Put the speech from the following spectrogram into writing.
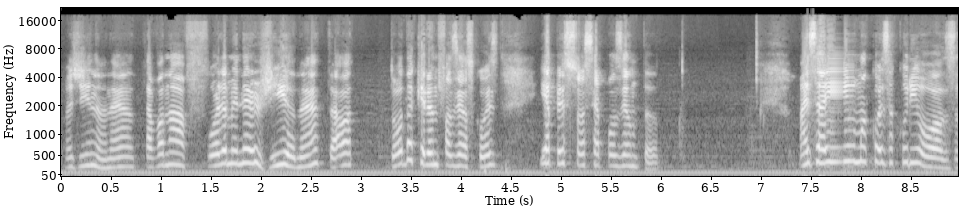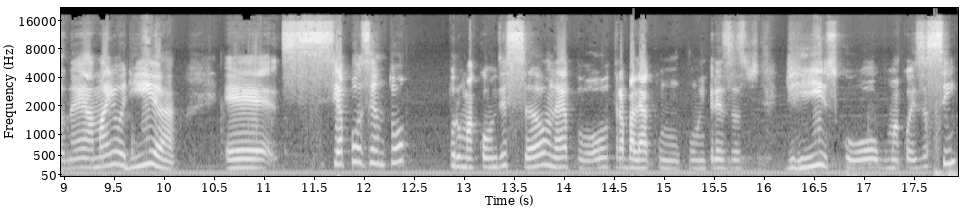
imagina, né? Tava na flor da minha energia, né? Tava toda querendo fazer as coisas e a pessoa se aposentando. Mas aí uma coisa curiosa, né? A maioria é, se aposentou por uma condição, né, ou trabalhar com, com empresas de risco ou alguma coisa assim,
